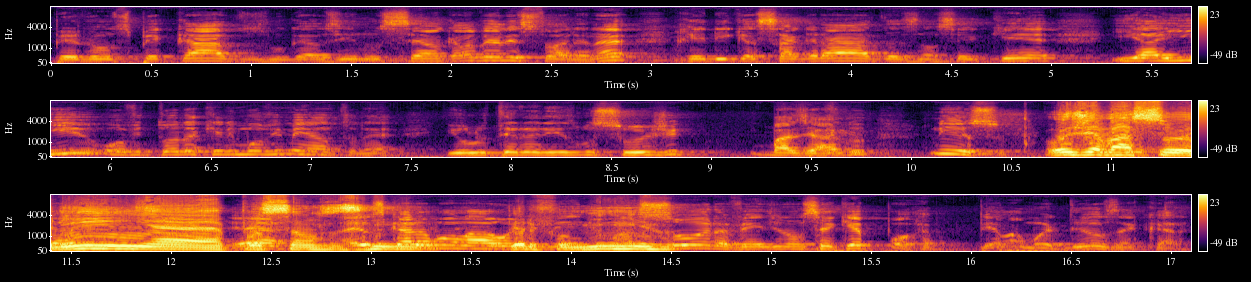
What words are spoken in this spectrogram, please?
perdão dos pecados, lugarzinho no céu, aquela velha história, né? Relíquias sagradas, não sei o quê. E aí houve todo aquele movimento, né? E o luteranismo surge baseado nisso. Hoje é vassourinha, É, Aí poçãozinha, os caras vão lá, hoje vende perfuminho. vassoura, vende não sei o quê. Porra, pelo amor de Deus, né, cara?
